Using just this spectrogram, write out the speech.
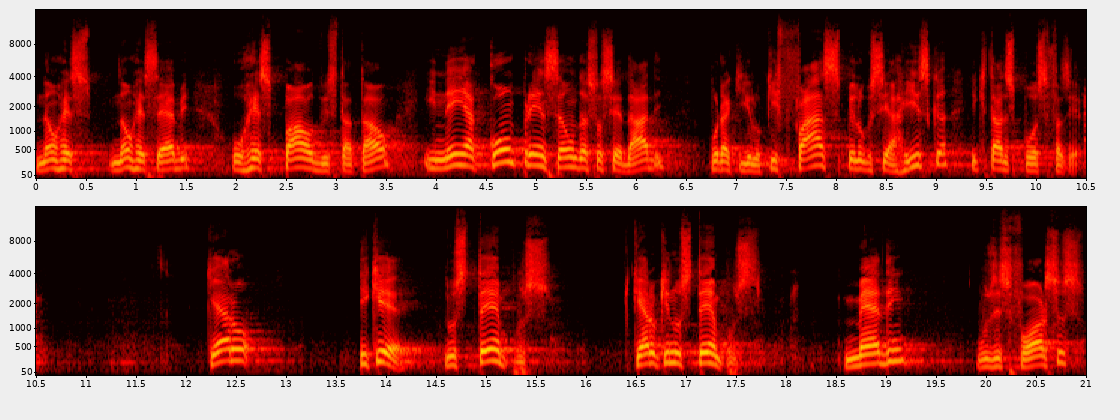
não, res, não recebe o respaldo estatal e nem a compreensão da sociedade por aquilo que faz, pelo que se arrisca e que está disposto a fazer. Quero e que nos tempos, quero que nos tempos medem os esforços,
